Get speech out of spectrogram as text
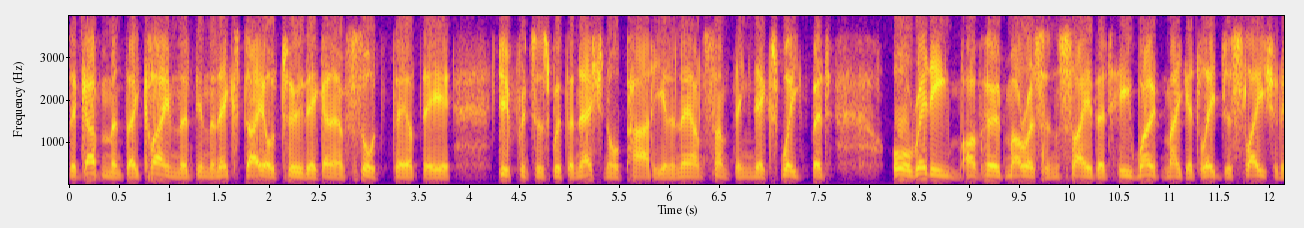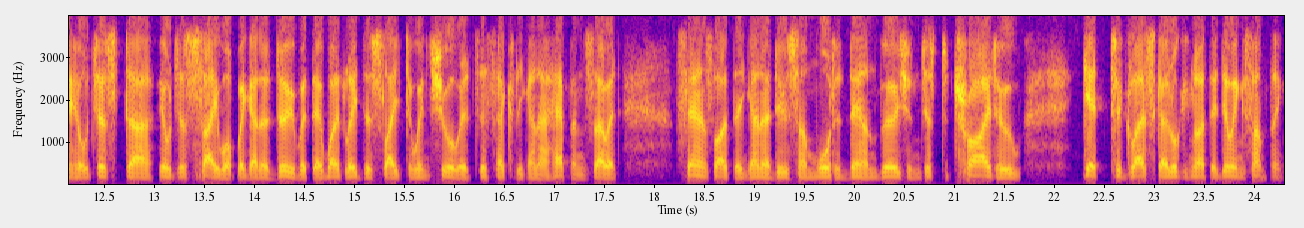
the government they claim that in the next day or two they're going to sort out their differences with the National Party and announce something next week. But already I've heard Morrison say that he won't make it legislation. He'll just uh, he'll just say what we're going to do, but they won't legislate to ensure it's actually going to happen. So it sounds like they're going to do some watered down version just to try to get to Glasgow looking like they're doing something.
